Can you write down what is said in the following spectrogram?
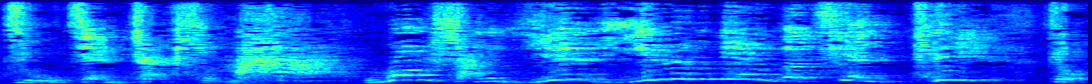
就见这匹马往上一立了两个前蹄，就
